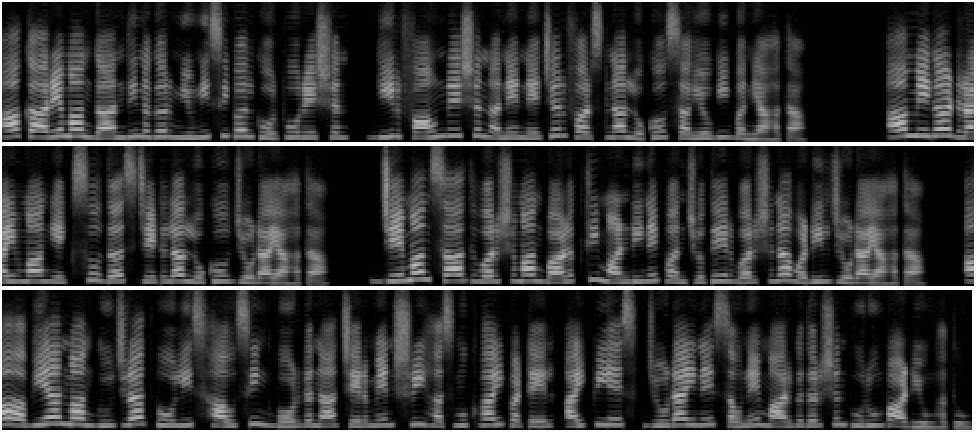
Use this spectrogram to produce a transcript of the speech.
આ કાર્યમાં Gandhinagar municipal corporation, Gir foundation અને નેચર ફર્સ્ટના લોકો સહયોગી બન્યા હતા. આ મેગા ડ્રાઈવમાં એકસો દસ જેટલા લોકો જોડાયા હતા, જેમાં સાત વર્ષમાં બાળકથી માંડીને પંચોતેર વર્ષના વડીલ જોડાયા હતા. આ અભિયાનમાં ગુજરાત પોલીસ હાઉસિંગ બોર્ડના ચેરમેન શ્રી હસમુખભાઈ પટેલ આઈપીએસ જોડાઈને સૌને માર્ગદર્શન પૂરું પાડ્યું હતું.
